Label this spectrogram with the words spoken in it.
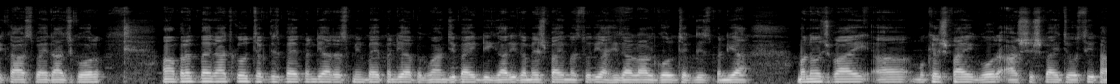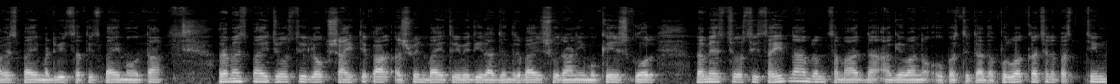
વિકાસભાઈ રાજગોર ભરતભાઈ રાજકોટ, જગદીશભાઈ પંડ્યા, રશ્મિનભાઈ પંડ્યા, ભગવાનજીભાઈ ડીગારી, રમેશભાઈ મસ્તુરિયા, હીરાલાલ ગોર, જગદીશ પંડ્યા, મનોજભાઈ મુકેશભાઈ ગોર, આશીષભાઈ જોશી, ભાવેશભાઈ મડવી, સતીશભાઈ મહોતા, રમેશભાઈ જોશી, લોક સાહિત્યકાર અશ્વિનભાઈ ત્રિવેદી, રાજેન્દ્રભાઈ સુરાણી, મુકેશ ગોર, રમેશ જોશી સહિતના બ્રહ્મ સમાજના આગેવાનો ઉપસ્થિત હતા. પૂર્વ કચ્છ અને પશ્ચિમ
